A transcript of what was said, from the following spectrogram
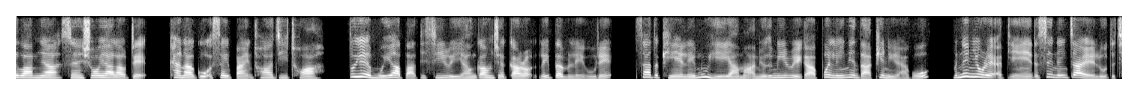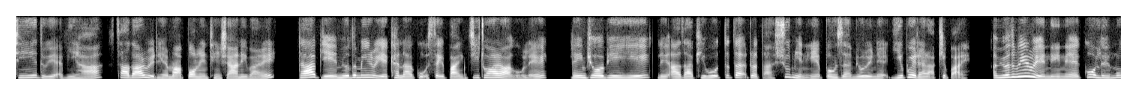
တစ်ပါးများဇန်လျှောရလောက်တဲ့ခန္ဓာကိုယ်အစိတ်ပိုင်းထွားကြီးထွားသူ့ရဲ့မွေးရပါပစ္စည်းတွေရောင်းကောင်းချက်ကတော့လိမ့်ပတ်မလဲဦးတဲ့။စသဖြင့်လိမ်မှုရေးရာမှာအမျိုးသမီးတွေကပွင့်လင်းမြင့်သာဖြစ်နေတာကိုမနစ်မြို့တဲ့အပြင်တဆင့်နှိမ့်ကြရဲလို့တချင်းရေးသူရဲ့အမြင်ဟာစာသားတွေထဲမှာပေါ်လင်ထင်ရှားနေပါတယ်။ဒါအပြင်အမျိုးသမီးတွေရဲ့ခန္ဓာကိုယ်အစိတ်ပိုင်းကြီးထွားတာကိုလည်းလိန်ဖြောပြေးရေးလင်အားသာဖြေဖို့တသက်အတွက်သာရှုမြင်နေတဲ့ပုံစံမျိုးတွေနဲ့ရေးဖွဲ့ထားတာဖြစ်ပါတယ်။ အမျိုးသမီးတွေအနေနဲ့ကိုယ်လင်မှု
